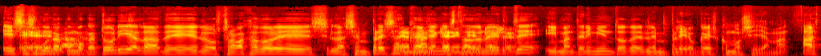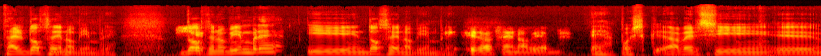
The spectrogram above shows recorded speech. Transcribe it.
Esa segunda eh, convocatoria, la de los trabajadores, las empresas que hayan estado en ERTE y mantenimiento del empleo, que es como se llama, hasta el 12 de noviembre. 12 de noviembre y 12 de noviembre. Y 12 de noviembre. Eh, pues a ver si eh,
